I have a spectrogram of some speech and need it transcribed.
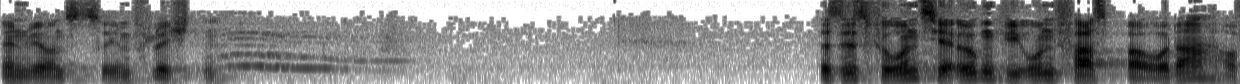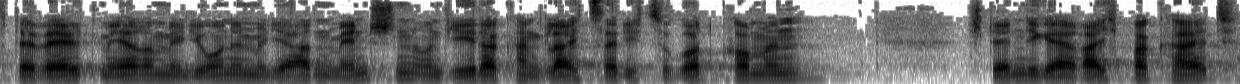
wenn wir uns zu ihm flüchten. Das ist für uns ja irgendwie unfassbar, oder? Auf der Welt mehrere Millionen, Milliarden Menschen und jeder kann gleichzeitig zu Gott kommen. Ständige Erreichbarkeit.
